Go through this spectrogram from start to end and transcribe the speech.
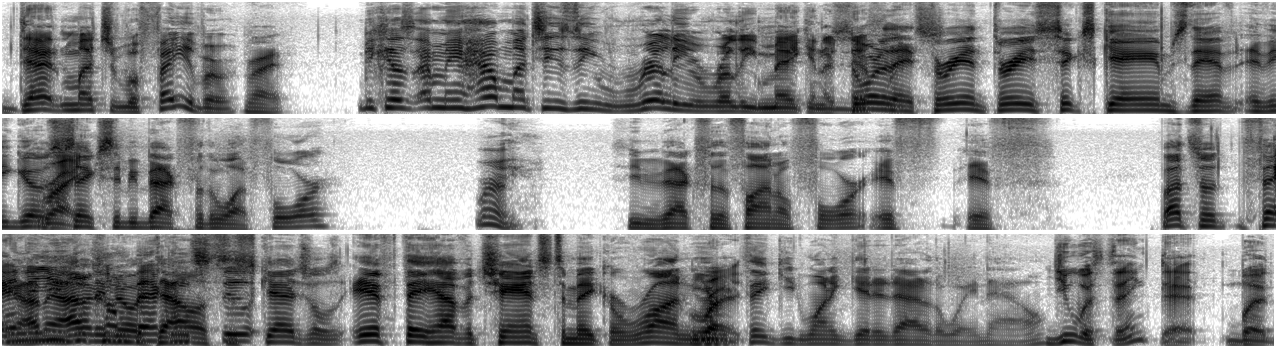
that much of a favor Right. because I mean, how much is he really, really making a So difference? what are they? Three and three, six games. They have. If he goes Right. six, he'd be back for the what? Four. Right. He'd be back for the final four. If if. That's what the thing. And I, mean, I don't even know what Dallas' still- schedules. If they have a chance to make a run, you'd Right. think you'd want to get it out of the way now. You would think that, but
